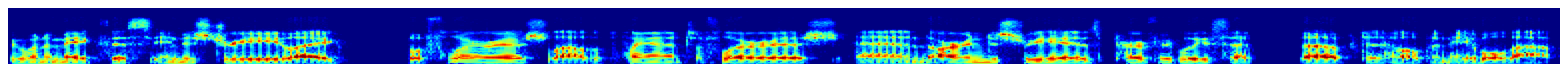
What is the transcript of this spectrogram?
We want to make this industry like flourish, allow the planet to flourish, and our industry is perfectly set up to help enable that.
